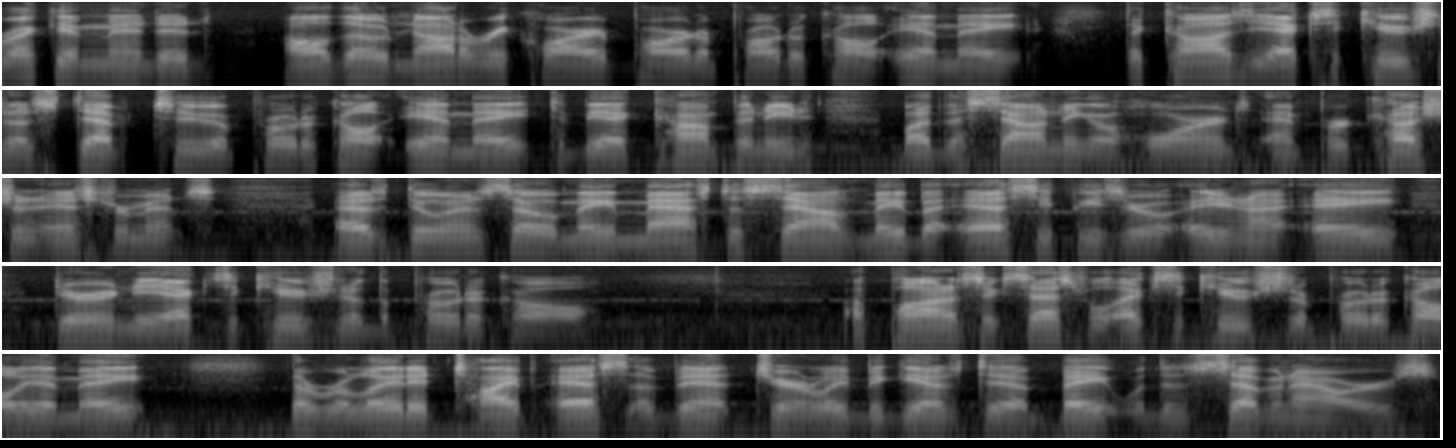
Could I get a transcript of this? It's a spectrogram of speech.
recommended, although not a required part of Protocol M8, to cause the execution of Step 2 of Protocol M8 to be accompanied by the sounding of horns and percussion instruments, as doing so may mask the sounds made by SCP-089-A during the execution of the Protocol. Upon a successful execution of Protocol M8, the related Type S event generally begins to abate within 7 hours.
